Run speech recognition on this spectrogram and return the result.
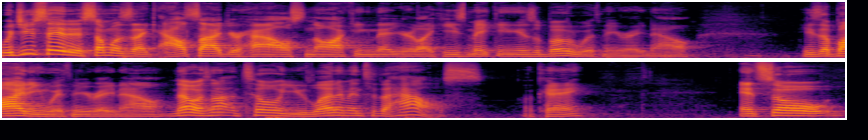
would you say that someone's like outside your house knocking that you're like, he's making his abode with me right now? He's abiding with me right now. No, it's not until you let him into the house, okay? And so,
